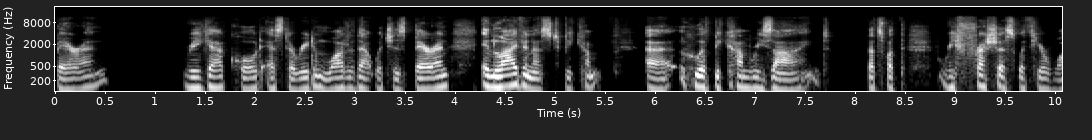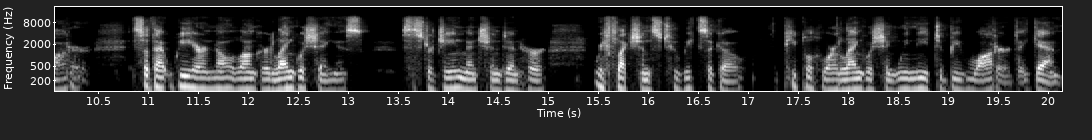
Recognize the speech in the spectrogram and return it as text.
barren. Riga quod est aridum, water that which is barren. Enliven us to become, uh, who have become resigned. That's what, refresh us with your water so that we are no longer languishing, as Sister Jean mentioned in her reflections two weeks ago people who are languishing, we need to be watered again.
